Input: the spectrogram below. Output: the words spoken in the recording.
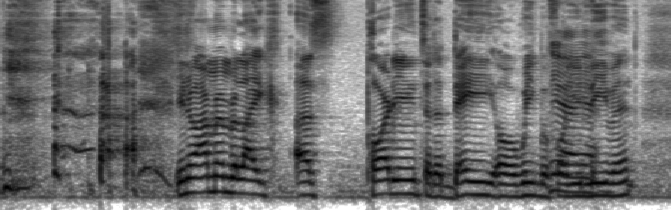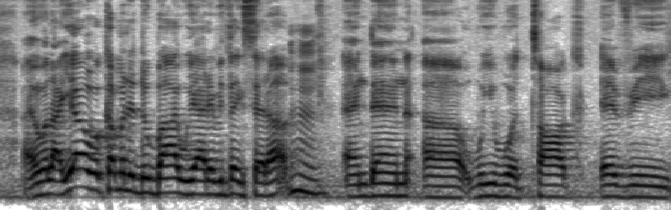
you know, I remember like us partying to the day or week before Yeah, you yeah. leaving. And we're like, yo, we're coming to Dubai. We had everything set up. Mm-hmm. And then uh, we would talk every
